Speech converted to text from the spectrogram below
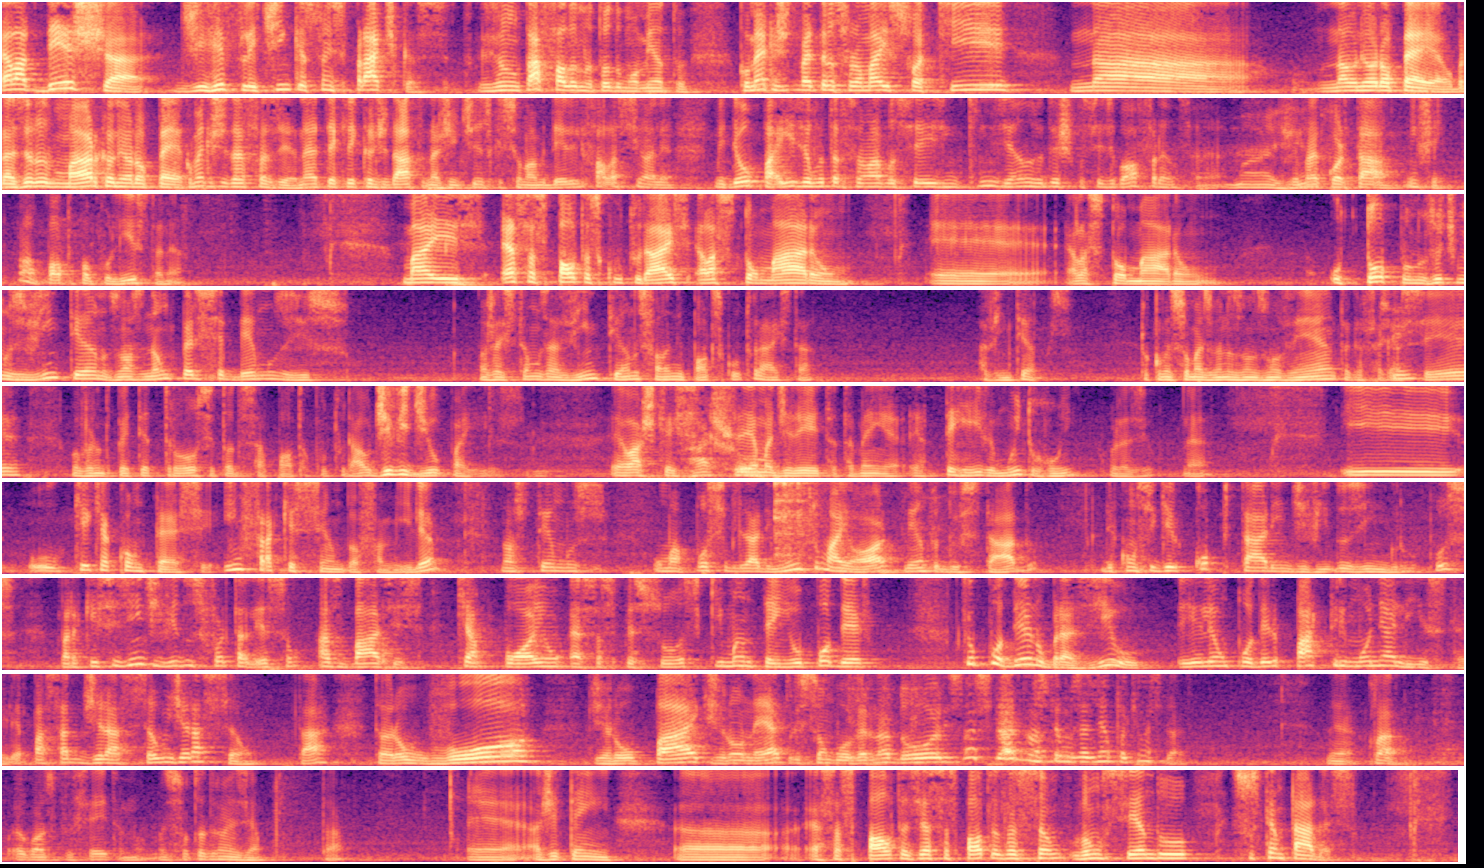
ela deixa de refletir em questões práticas. A gente não está falando a todo momento como é que a gente vai transformar isso aqui na, na União Europeia. O Brasil é maior que a União Europeia. Como é que a gente vai fazer? Né? Tem aquele candidato na Argentina, esqueci o nome dele, ele fala assim: olha, me dê o país, eu vou transformar vocês em 15 anos, eu deixo vocês igual a França. Né? Imagina. vai cortar, enfim, uma pauta populista, né? Mas essas pautas culturais, elas tomaram, é, elas tomaram o topo nos últimos 20 anos. Nós não percebemos isso. Nós já estamos há 20 anos falando em pautas culturais, tá? Há 20 anos. Então começou mais ou menos nos anos 90, que a FHC, Sim. o governo do PT trouxe toda essa pauta cultural, dividiu o país. Eu acho que a extrema-direita também é, é terrível, muito ruim no Brasil, né? E o que, que acontece? Enfraquecendo a família, nós temos uma possibilidade muito maior dentro do Estado de conseguir cooptar indivíduos em grupos para que esses indivíduos fortaleçam as bases que apoiam essas pessoas que mantêm o poder. Porque o poder no Brasil, ele é um poder patrimonialista, ele é passado de geração em geração, tá? Então era o vô, gerou o pai, que gerou o neto, eles são governadores. Na cidade, nós temos exemplo aqui na cidade. Né? Claro, eu gosto do prefeito, mas só estou dando um exemplo, tá? É, a gente tem uh, essas pautas e essas pautas elas são, vão sendo sustentadas.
